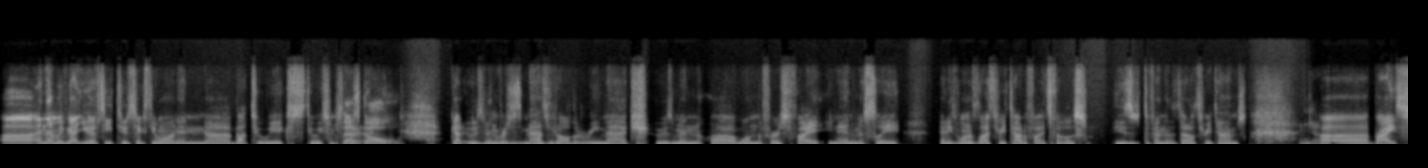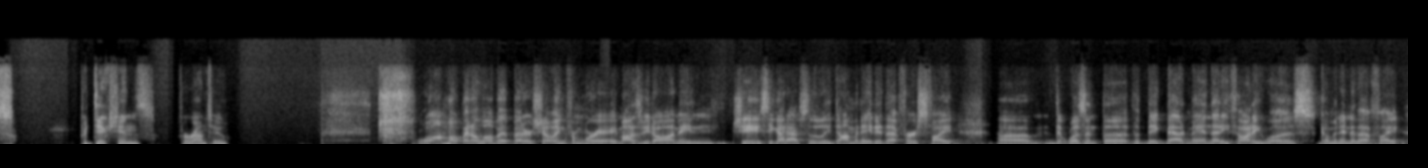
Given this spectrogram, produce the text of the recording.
Uh, and then we've got UFC 261 in uh, about two weeks. Two weeks from Saturday. Let's go. Got Usman versus Masvidal, the rematch. Usman uh, won the first fight unanimously, and he's won his last three title fights, fellas. He's defended the title three times. Yeah. Uh, Bryce, predictions for round two. Well, I'm hoping a little bit better showing from Jorge Masvidal. I mean, geez, he got absolutely dominated that first fight. Um, that wasn't the the big bad man that he thought he was coming into that fight.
